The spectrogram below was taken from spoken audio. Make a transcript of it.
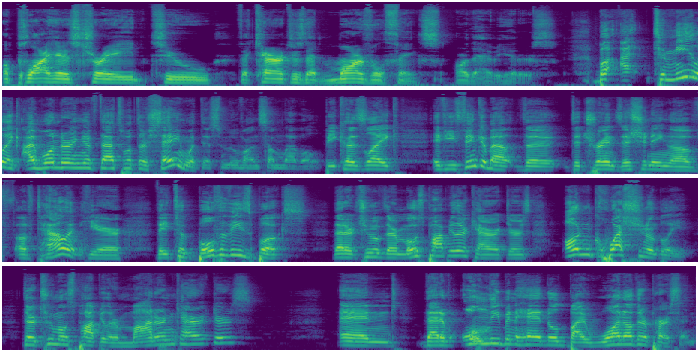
apply his trade to the characters that Marvel thinks are the heavy hitters. But I, to me, like, I'm wondering if that's what they're saying with this move on some level. Because, like, if you think about the the transitioning of of talent here, they took both of these books that are two of their most popular characters, unquestionably their two most popular modern characters, and that have only been handled by one other person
